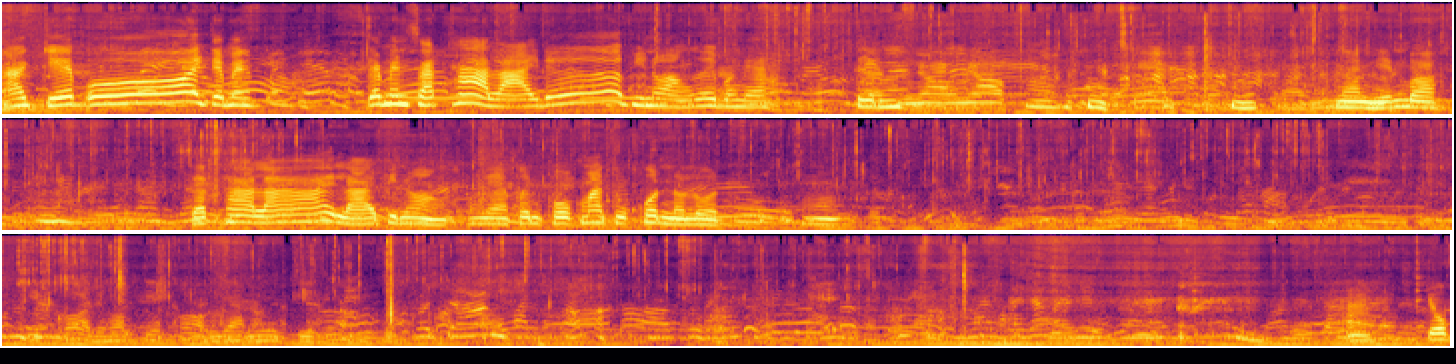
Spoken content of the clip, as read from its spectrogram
เอาเก็บโอ้ยจะเป็นจะเป็นสัตว์ท่าหลายเด้อพี่น้องเอ้ยเบางเนี่ยเต็มเงาเงาอืมนั่นเห็นบ่ศรัทธาหลายหลายพี่น้องแม่เพิ่นพกมาทุกคนเนาะโลด อืมอะจบ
